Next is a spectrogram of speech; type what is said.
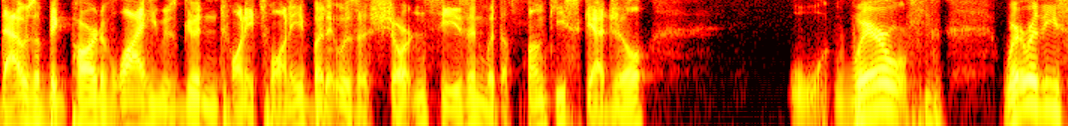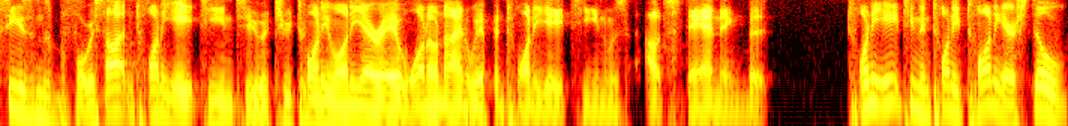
that was a big part of why he was good in 2020 but it was a shortened season with a funky schedule where where were these seasons before? We saw it in 2018 too. A 221 ERA, 109 whip in 2018 was outstanding, but 2018 and 2020 are still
